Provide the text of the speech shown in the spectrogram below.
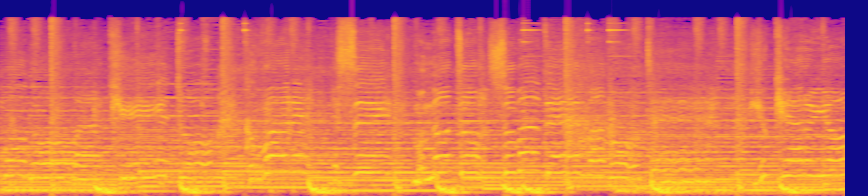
ものはきっと壊れやすいものとそばで守って。ゆけるよ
